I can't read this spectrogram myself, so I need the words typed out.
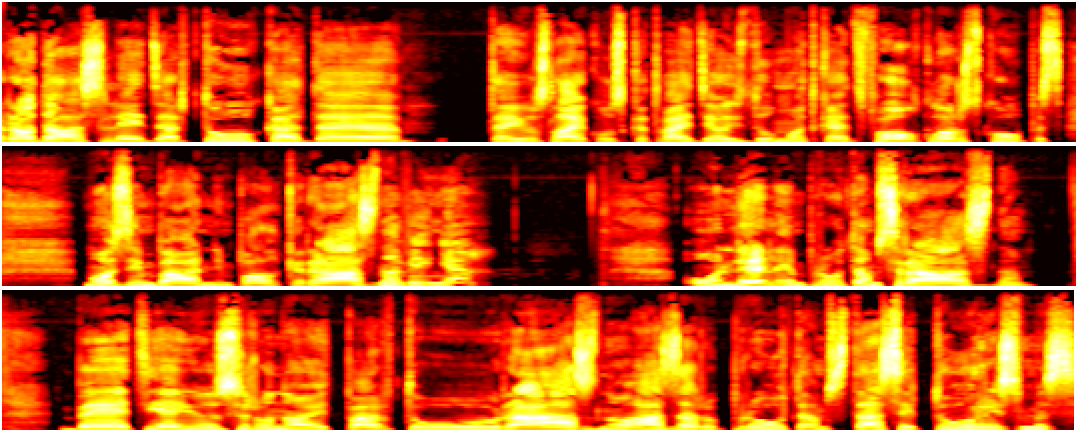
radās līdz ar to, kad e, tajos laikos, kad vajadzēja izdomāt kādas folkloras kūpas, mazim bērnam palika Rāzna viņa, un Lielim, protams, Rāzna. Bet, ja jūs runājat par to rāznu azaru, protams, tas ir turisms,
